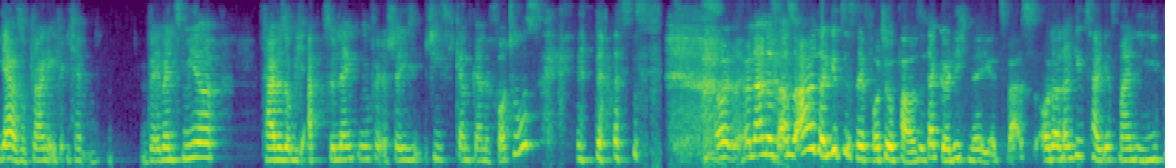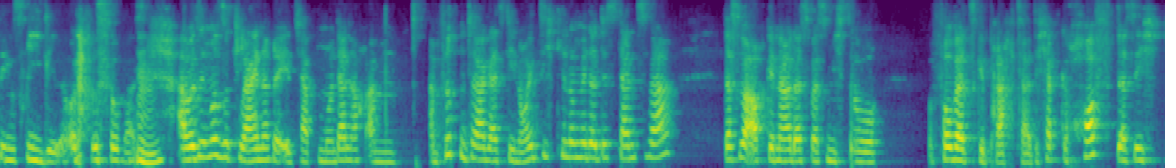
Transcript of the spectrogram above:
ja, so kleine, ich, ich wenn es mir teilweise, um mich abzulenken, schieße ich ganz gerne Fotos. Ist, und, und, dann ist also, ah, dann gibt es eine Fotopause, da gönne ich mir jetzt was. Oder dann gibt es halt jetzt meinen Lieblingsriegel oder sowas. Mhm. Aber es sind immer so kleinere Etappen. Und dann auch am, am vierten Tag, als die 90 Kilometer Distanz war, das war auch genau das, was mich so vorwärts gebracht hat. Ich habe gehofft, dass ich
